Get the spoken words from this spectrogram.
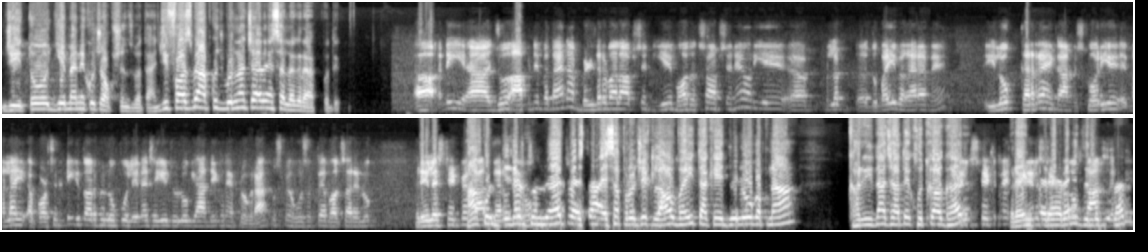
जी तो ये मैंने कुछ ऑप्शन बताए। जी फ़र्स्ट में आप कुछ बोलना चाह रहे हैं ऐसा लग रहा है आपको? देखो आ, नहीं आ, जो आपने बताया ना बिल्डर वाला ऑप्शन ये बहुत अच्छा ऑप्शन है और ये मतलब दुबई वगैरह में ये लोग कर रहे हैं काम इसको। और ये मतलब अपॉर्चुनिटी के तौर पे लोग को लेना चाहिए जो लोग यहाँ देख रहे हैं प्रोग्राम उसमें हो सकता है बहुत सारे लोग रियल एस्टेट पे हाँ, काम कर रहे सुन रहा है तो ऐसा ऐसा प्रोजेक्ट लाओ भाई ताकि जो लोग अपना खरीदना चाहते खुद का घर रेंट पे रह रहे हैं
